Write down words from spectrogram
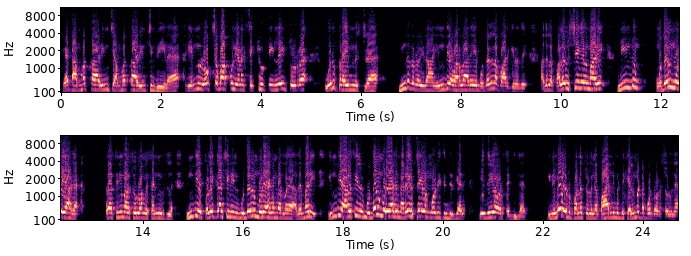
கேட்ட ஐம்பத்தாறு இன்ச் ஐம்பத்தாறு இன்ச்சுன்றீல இன்னும் லோக்சபாக்குள் எனக்கு செக்யூரிட்டி இல்லைன்னு சொல்ற ஒரு பிரைம் மினிஸ்டரை இந்த தடவை தான் இந்திய வரலாறே முதல்ல பார்க்கிறது. அதுல பல விஷயங்கள் மாதிரி மீண்டும் முதல் முறையாக அதாவது சினிமாவில் சொல்லுவாங்க சன் நியூஸ்ல இந்திய தொலைக்காட்சிகளில் முதல் முறையாக மாறினாங்க அதே மாதிரி இந்திய அரசியல் முதல் முறையாக நிறைய விஷயங்களை மோடி செஞ்சிருக்காரு. இதையும் அவர் செஞ்சுட்டாரு. இனிமேல் ஒண்ணு பண்ண சொல்லுங்க. பார்லிமெண்ட் ஹெல்மெட்டை போட்டு வர சொல்லுங்க.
